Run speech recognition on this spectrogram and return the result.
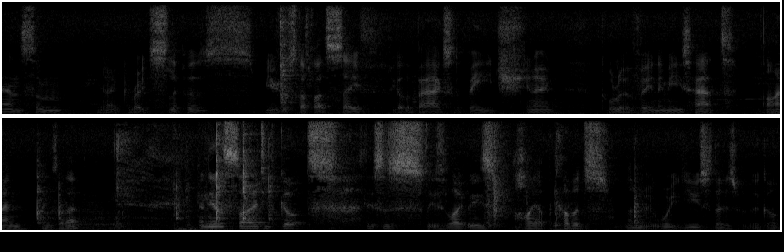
and some you know great slippers, usual stuff like safe. You got the bags for the beach, you know, call it a Vietnamese hat iron, things like that. And the other side you've got, this is these are like these high up cupboards. I don't know what you use for those, but they've got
